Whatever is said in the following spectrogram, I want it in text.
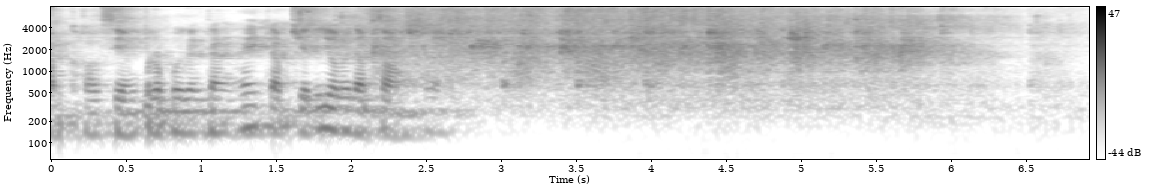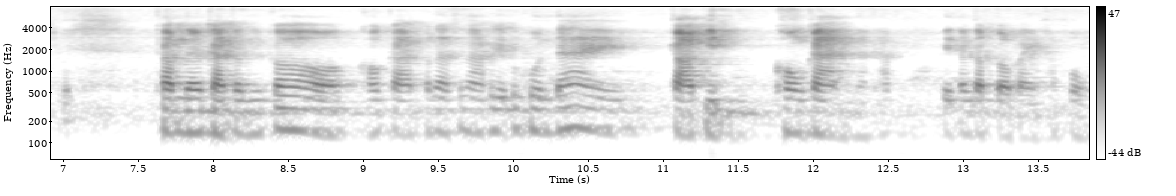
ครับขอเสียงปรบมือดังๆให้กับเกียรตินิยมอันดับสองครับครับในโอกาสตรงนี้ก็ขอการประทานพระเดชพระคุณได้กล่าวปิดโครงการนะครับ เป็นลำดับต่อไปครับผม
